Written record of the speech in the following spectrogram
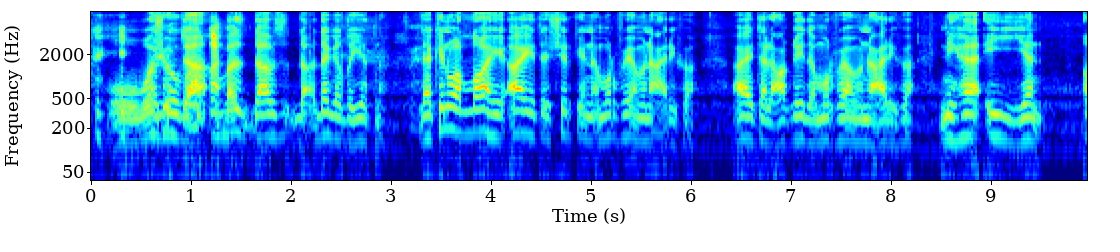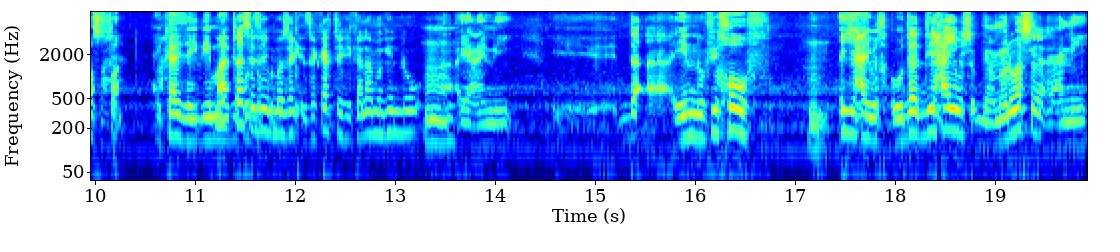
وشفت والنوبة. بس ده, ده, ده قضيتنا لكن والله آية الشرك إن أمر فيها من عارفها آية العقيدة أمر فيها من عارفها نهائيا أصلا حكاية زي دي ما ما في زي. ما ذك- ذكرت في كلامك إنه مم. يعني ده إنه في خوف أي حاجة. وده دي حاجة بيعملوها يعني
